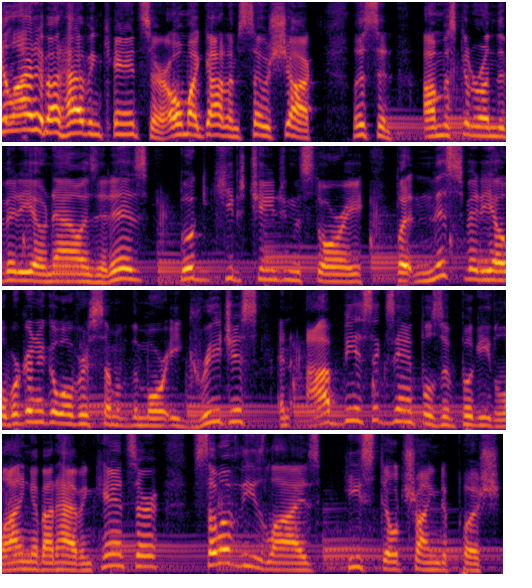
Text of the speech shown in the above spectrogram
You lied about having cancer. Oh my god, I'm so shocked. Listen, I'm just gonna run the video now as it is. Boogie keeps changing the story, but in this video, we're gonna go over some of the more egregious and obvious examples of Boogie lying about having cancer. Some of these lies he's still trying to push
